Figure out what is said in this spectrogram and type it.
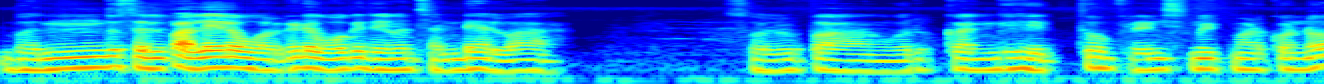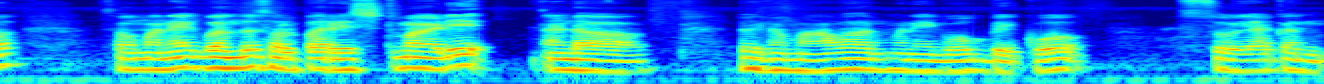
ಬಂದು ಸ್ವಲ್ಪ ಅಲ್ಲೇ ಇಲ್ಲ ಹೊರಗಡೆ ಹೋಗಿದ್ದೆ ಇವತ್ತು ಸಂಡೇ ಅಲ್ವಾ? ಸ್ವಲ್ಪ ವರ್ಕ್ ಹಂಗೆ ಇತ್ತು ಫ್ರೆಂಡ್ಸ್ ಮೀಟ್ ಮಾಡಿಕೊಂಡು. ಸೊ ಮನೆಗೆ ಬಂದು ಸ್ವಲ್ಪ ರೆಸ್ಟ್ ಮಾಡಿ ಆ್ಯಂಡ್ ಇವಾಗ ನಮ್ಮ ಮಾವ ಮನೆಗೆ ಹೋಗಬೇಕು. ಸೊ ಯಾಕಂದ್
